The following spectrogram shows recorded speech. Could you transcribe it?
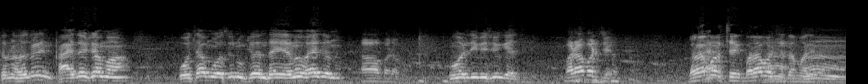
તમને ને? ફાયદો શામાં? ઓછામાં ઓછું નુકસાન થાય એનો ફાયદો ને? હા બરાબર. કુંવરજી શું કે છે? બરાબર છે. બરાબર છે બરાબર છે તમારે હા.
